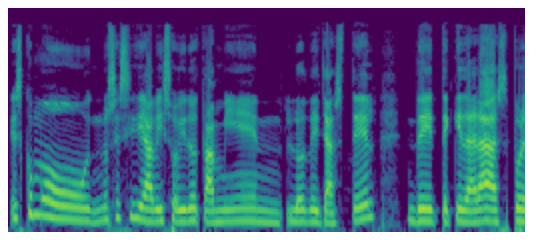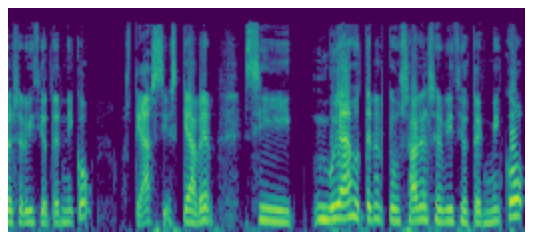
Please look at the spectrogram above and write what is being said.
es como, no sé si habéis oído también lo de Yastel, de te quedarás por el servicio técnico. Hostia, si es que, a ver, si voy a tener que usar el servicio técnico,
